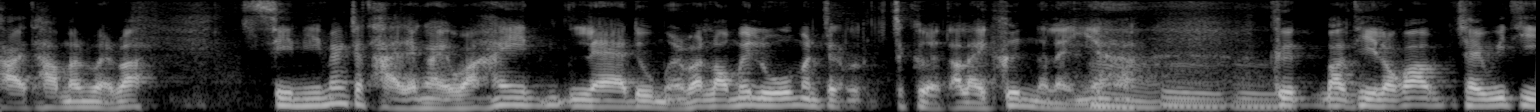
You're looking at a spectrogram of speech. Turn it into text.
ถ่ายทำมันเหมือนว่าซีนนี้แม่งจะถ่ายยังไงวะให้แลดูเหมือนว่าเราไม่รู้ว่ามันจะจะเกิดอะไรขึ้นอะไรอย่างเงี้ยฮะอืมอืมคือบางทีเราก็ใช้วิธี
